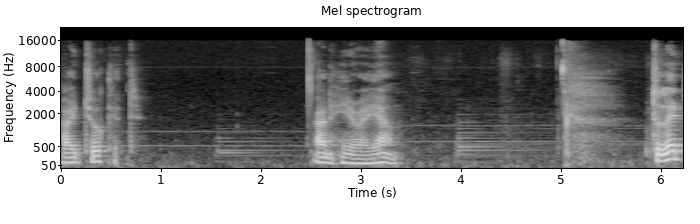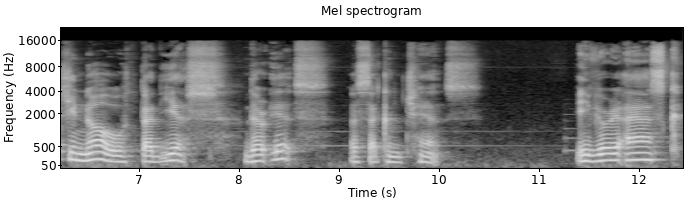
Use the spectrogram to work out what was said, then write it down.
I took it. And here I am. To let you know that yes, there is a second chance. If you're asked,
